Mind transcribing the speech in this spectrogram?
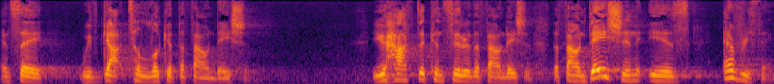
and say, We've got to look at the foundation. You have to consider the foundation. The foundation is everything.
